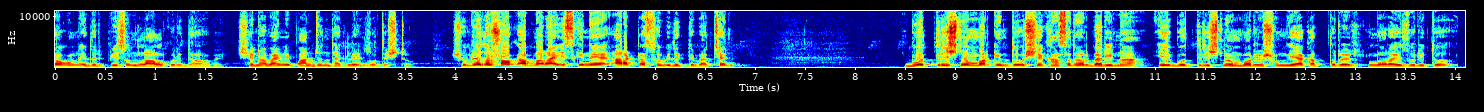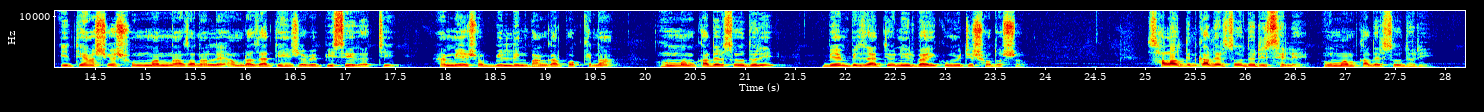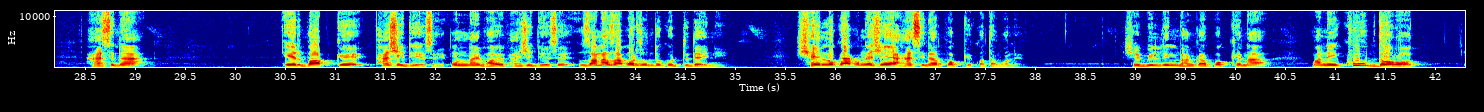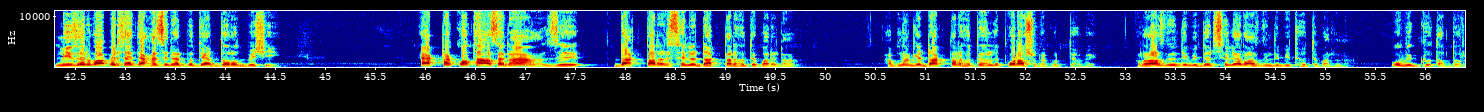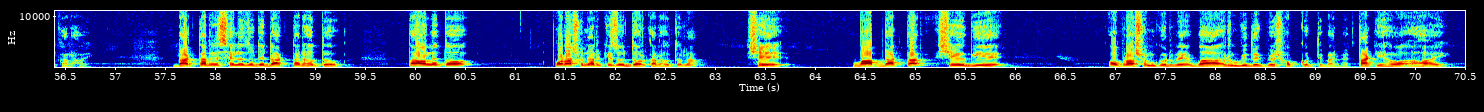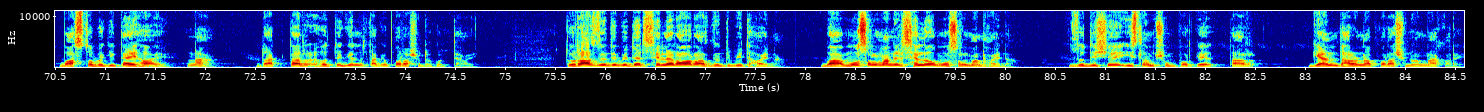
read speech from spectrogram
তখন এদের পিছন লাল করে দেওয়া হবে। সেনাবাহিনী পাঁচজন থাকলে যথেষ্ট। সুপ্রিয় দর্শক, আপনারা স্ক্রিনে আর একটা ছবি দেখতে পাচ্ছেন। বত্রিশ নম্বর কিন্তু শেখ হাসিনার বাড়ি না, এই বত্রিশ নম্বরের সঙ্গে একাত্তরের লড়াই জড়িত। ইতিহাসকে সম্মান না জানালে আমরা জাতি হিসেবে পিছিয়ে যাচ্ছি। আমি এসব বিল্ডিং ভাঙ্গার পক্ষে না। হুম্মাম কাদের চৌধুরী, বিএনপি জাতীয় নির্বাহী কমিটির সদস্য। সালাউদ্দিন কাদের চৌধুরীর ছেলে হুমাম কাদের চৌধুরী। হাসিনা এর বাপকে ফাঁসি দিয়েছে, অন্যায়ভাবে ফাঁসি দিয়েছে, জানাজা পর্যন্ত করতে দেয়নি। সেই লোক এখন এসে হাসিনার পক্ষে কথা বলে। সে বিল্ডিং ভাঙ্গার পক্ষে না মানে খুব দরদ। নিজের বাপের চাইতে হাসিনার প্রতি আর দরদ বেশি। একটা কথা আছে না, যে ডাক্তারের ছেলে ডাক্তার হতে পারে না। আপনাকে ডাক্তার হতে হলে পড়াশোনা করতে হবে। রাজনীতিবিদের ছেলে রাজনীতিবিদ হতে পারে না। অভিজ্ঞতার দরকার হয়। ডাক্তারের ছেলে যদি ডাক্তার হতো, তাহলে তো পড়াশোনার কিছুর দরকার হতো না। সে বাপ ডাক্তার, সে গিয়ে অপারেশন করবে বা রুগী দেখবে, সব করতে পারবে। তা কি হয়? বাস্তবে কি তাই হয়? না। ডাক্তার হতে গেলে তাকে পড়াশোনা করতে হয়। তো রাজনীতিবিদের ছেলেরাও রাজনীতিবিদ হয় না। বা মুসলমানের ছেলেও মুসলমান হয় না। যদি সে ইসলাম সম্পর্কে তার জ্ঞান ধারণা পড়াশোনা না করে।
